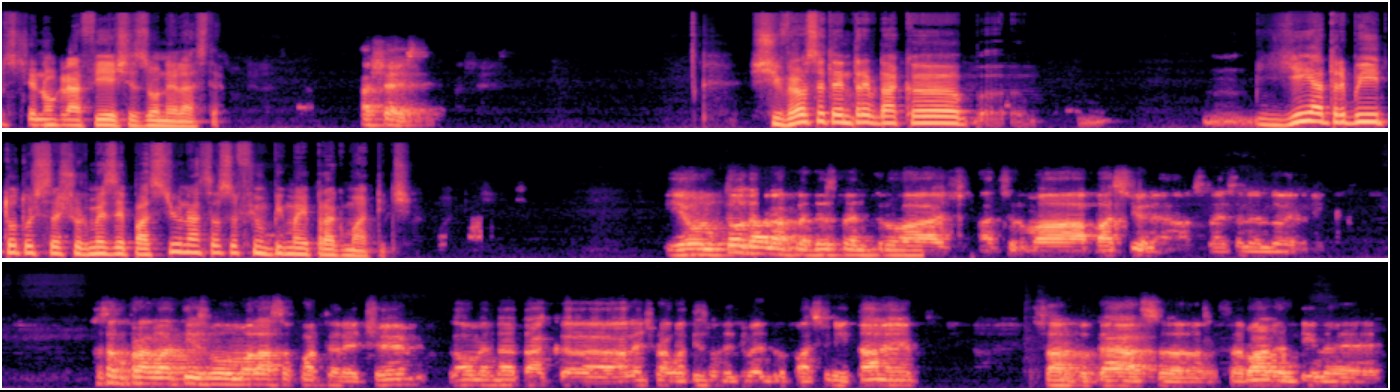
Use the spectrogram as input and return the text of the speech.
scenografie și zonele astea. Așa este. Și vreau să te întreb dacă ei ar trebui totuși să-și urmeze pasiunea sau să fie un pic mai pragmatici? Eu întotdeauna pledez pentru a, a-ți urma pasiunea, asta e să ne îndoieli. Asta cu pragmatismul mă lasă foarte rece. La un moment dat, dacă alegi pragmatismul de pentru pasiunii tale, s-ar putea să, să roadă în tine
